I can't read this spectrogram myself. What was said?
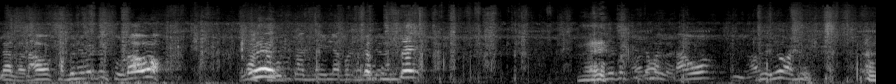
લા લડાવો ખબર નહીં પડતી છોડાવો. લા, છોડતા જ નહીં, લા, પણ તમે લડાવો આજે લા, આવા મારા લે જી લે દાબડી મોડે થઈ ગયો હમે હમે સંતોષ ચમ હમે હા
